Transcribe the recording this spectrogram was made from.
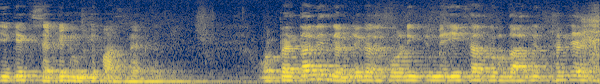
एक एक सेकंड उनके पास बैठ करके। और 45 घंटे का रिकॉर्डिंग जो मैं एक साथ करूँ तो आदमी थक जाएगा,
